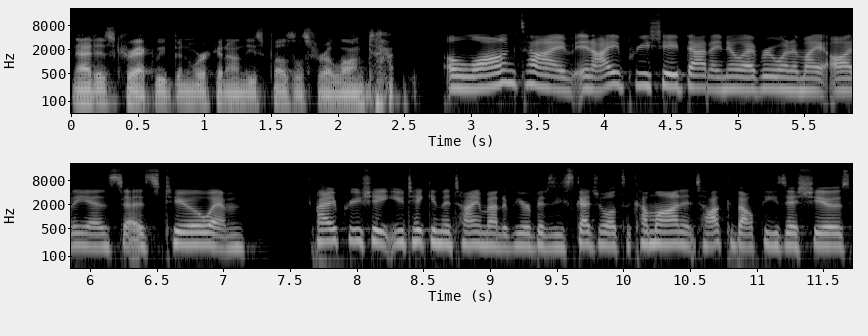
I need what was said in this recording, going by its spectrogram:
That is correct. We've been working on these puzzles for a long time. A long time. And I appreciate that. I know everyone in my audience does too. And I appreciate you taking the time out of your busy schedule to come on and talk about these issues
